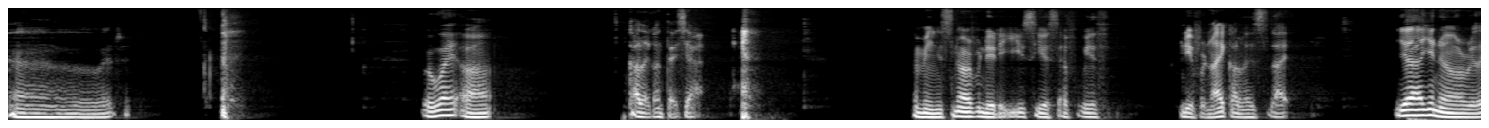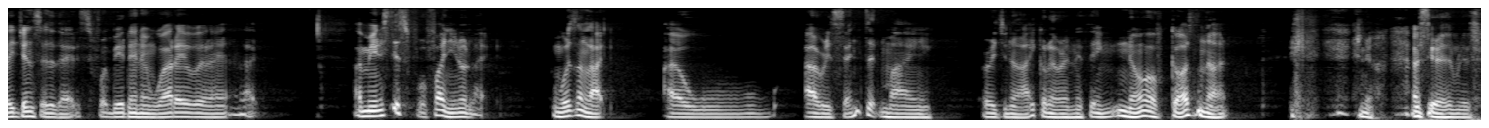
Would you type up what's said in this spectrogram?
Uh, why uh color contacts? Yeah. I mean, it's not every day that you see yourself with different eye colors. Like, yeah, you know, religion says that it's forbidden and whatever. And like, I mean, it's just for fun, you know. Like, it wasn't like I resented my original eye color or anything. No, of course not. no, I'm serious. I'm serious.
